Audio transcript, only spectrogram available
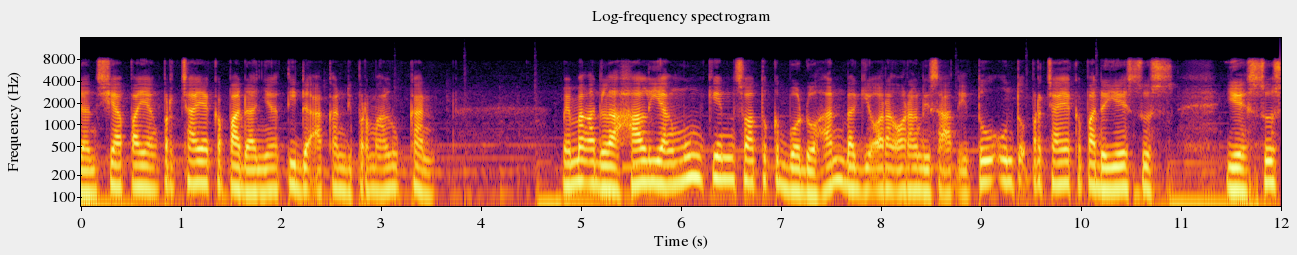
dan siapa yang percaya kepadanya tidak akan dipermalukan memang adalah hal yang mungkin suatu kebodohan bagi orang-orang di saat itu untuk percaya kepada Yesus. Yesus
